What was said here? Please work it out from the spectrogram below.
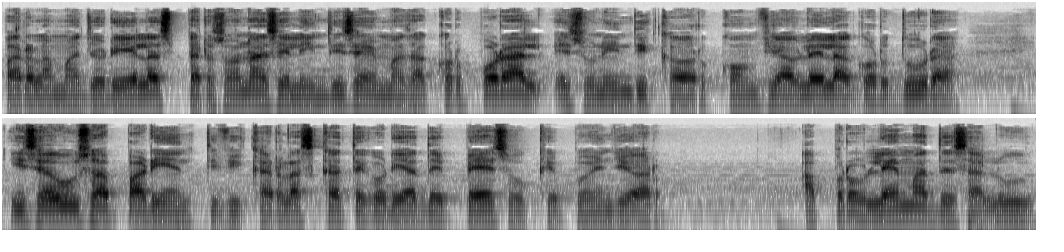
Para la mayoría de las personas el índice de masa corporal es un indicador confiable de la gordura y se usa para identificar las categorías de peso que pueden llevar a problemas de salud.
